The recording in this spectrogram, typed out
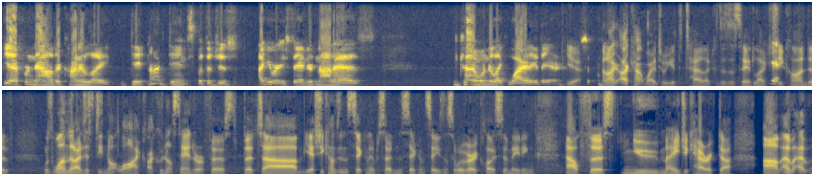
yeah, for now they're kind of like dent, not dense, but they're just. I get what you're saying. They're not as. You kind of wonder like why are they there? Yeah, So- and I, I can't wait till we get to Taylor because, as I said, like Yeah. she kind of was one that I just did not like. I could not stand her at first, but um, yeah, she comes in the second episode in the second season, so we're very close to meeting our first new major character. Um, and,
